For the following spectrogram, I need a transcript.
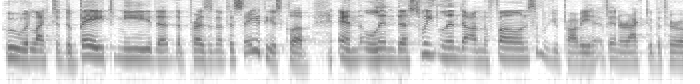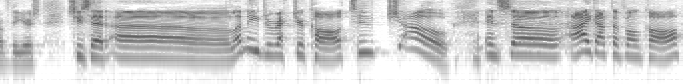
who would like to debate me, the, the president of this atheist club? And Linda, sweet Linda on the phone, some of you probably have interacted with her over the years. She said, uh, Let me direct your call to Joe. And so I got the phone call,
